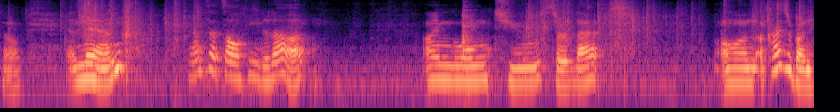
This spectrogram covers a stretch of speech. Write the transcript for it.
So, and then, once that's all heated up, I'm going to serve that on a Kaiser bun.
